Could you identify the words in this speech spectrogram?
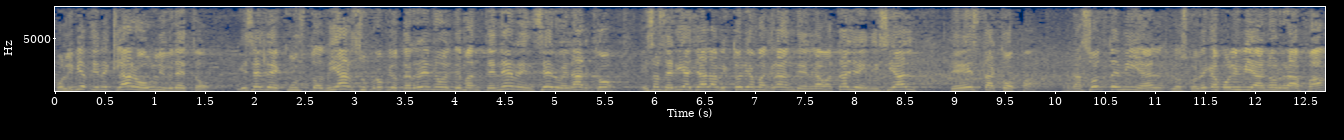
Bolivia tiene claro un libreto y es el de custodiar su propio terreno, el de mantener en cero el arco. Esa sería ya la victoria más grande en la batalla inicial de esta Copa. Razón tenían los colegas bolivianos, Rafa,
